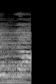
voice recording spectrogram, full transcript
Africa.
